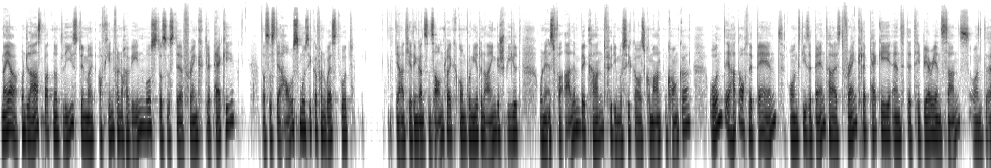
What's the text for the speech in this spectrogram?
Naja, und last but not least, den man auf jeden Fall noch erwähnen muss, das ist der Frank Klepacki. Das ist der Hausmusiker von Westwood. Der hat hier den ganzen Soundtrack komponiert und eingespielt und er ist vor allem bekannt für die Musik aus Command Conquer und er hat auch eine Band und diese Band heißt Frank Klepacki and the Tiberian Sons und äh,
